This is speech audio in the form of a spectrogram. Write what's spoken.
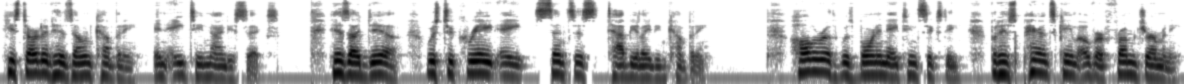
He started his own company in 1896. His idea was to create a census tabulating company. Hollerith was born in 1860, but his parents came over from Germany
